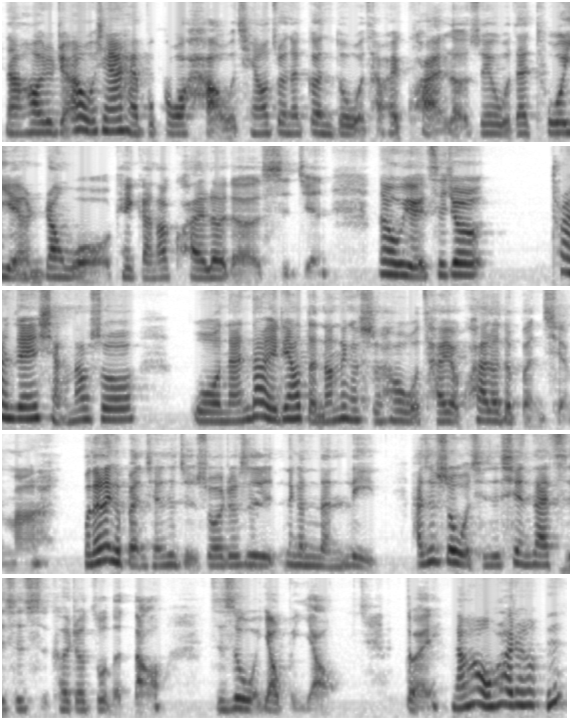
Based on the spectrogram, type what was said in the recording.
然后就觉得啊，我现在还不够好，我钱要赚的更多，我才会快乐，所以我在拖延让我可以感到快乐的时间。那我有一次就突然之间想到，说我难道一定要等到那个时候我才有快乐的本钱吗？我的那个本钱是指说就是那个能力，还是说我其实现在此时此刻就做得到，只是我要不要？对，然后我后来就，嗯，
